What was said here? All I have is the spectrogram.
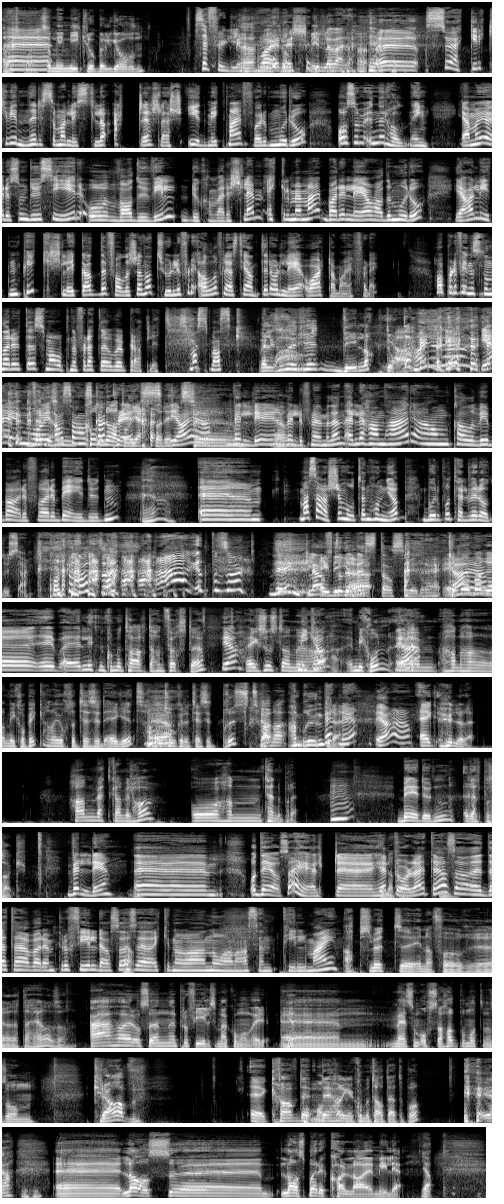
Ut. Eh, Som i mikrobølgeovnen. Selvfølgelig. Ja, Hva ellers skulle det være. Uh, søker kvinner som har lyst til å erte slash ydmyke meg for moro og som underholdning. Jeg må gjøre som du sier og hva du vil. Du kan være slem, ekkel med meg, bare le og ha det moro. Jeg har liten pikk, slik at det faller seg naturlig for de aller fleste jenter å le og erte meg for det. Håper det finnes noen der ute som er åpne for dette og vil prate litt. Smask, smask. Veldig sånn ryddig lagt opp, Ja. da. Veldig. Jeg må, Veldig sånn altså, han skal ha Ja, ja, veldig, ja. veldig fornøyd med den. Eller han her, han kaller vi bare for BI-duden. Ja. Eh, massasje mot en håndjobb. Bor på hotell ved rådhuset. Kort og godt. Rett på sak! Det enkle er ofte det beste, og så videre. Kan Ja, jeg ja. bare eh, En liten kommentar til han første. ja. Jeg synes den, Mikron? Har, mikron Ja. eh, han har mikropikk. Han har gjort det til sitt eget. Han har Ja. tok det til sitt bryst. Han, har, han bruker det. Veldig. Ja, ja. Jeg hyller det. Han vet hva han vil ha, og han tenner på det. Mm. B-duden, rett på sak. Veldig. Eh, og det også er helt eh, helt ålreit. Det, altså, dette her var en profil, det også, Ja. så det er ikke noe, noe han har sendt til meg. Absolutt innafor dette her, altså. Jeg har også en profil som jeg kom over, eh, men som også hadde på en måte noe sånn krav. Eh, krav, det, det har jeg en kommentar til etterpå. ja. eh, la oss eh, La oss bare kalle henne Emilie. Ja.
